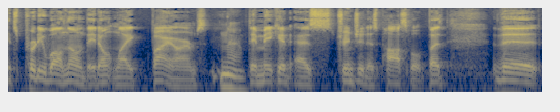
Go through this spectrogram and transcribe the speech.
it's pretty well known they don't like firearms, No. they make it as stringent as possible. But the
